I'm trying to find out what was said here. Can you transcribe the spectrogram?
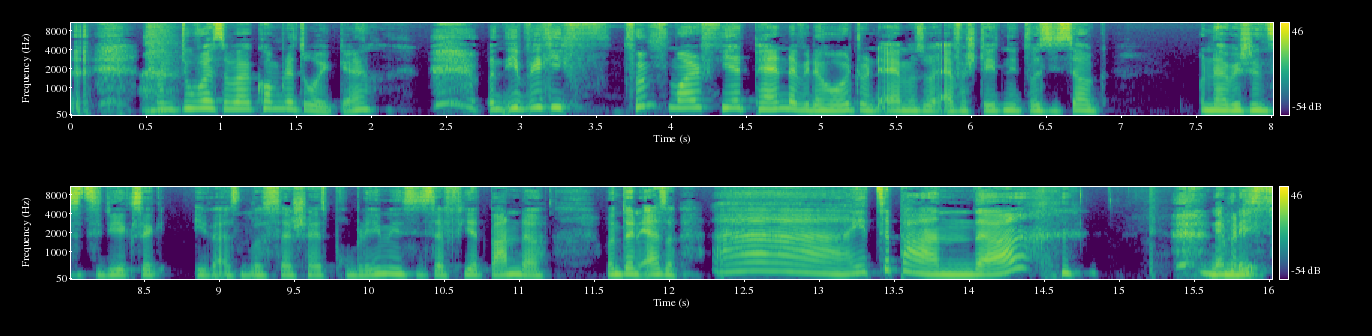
und du warst aber komplett ruhig, gell? Und ich habe wirklich fünfmal Fiat Panda wiederholt und er immer so, er versteht nicht, was ich sag. Und dann habe ich schon so zu dir gesagt, ich weiß nicht, was sein scheiß Problem ist, ist ein Fiat Panda. Und dann er so, ah, it's a Panda. Nämlich.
